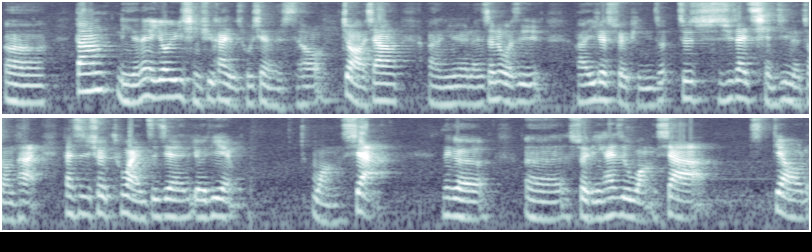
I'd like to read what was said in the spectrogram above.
嗯。呃当你的那个忧郁情绪开始出现的时候，就好像，呃，你的人生如果是呃一个水平就就持续在前进的状态，但是却突然之间有点往下，那个呃水平开始往下掉的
